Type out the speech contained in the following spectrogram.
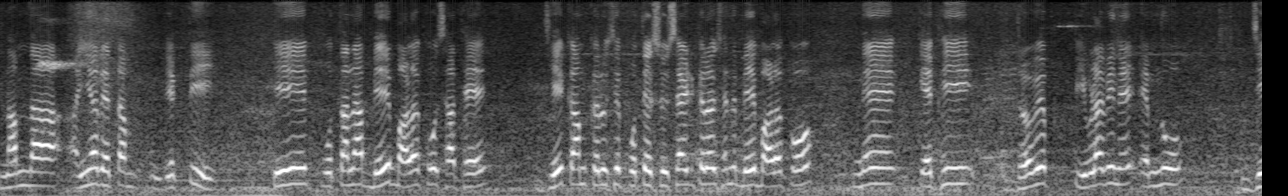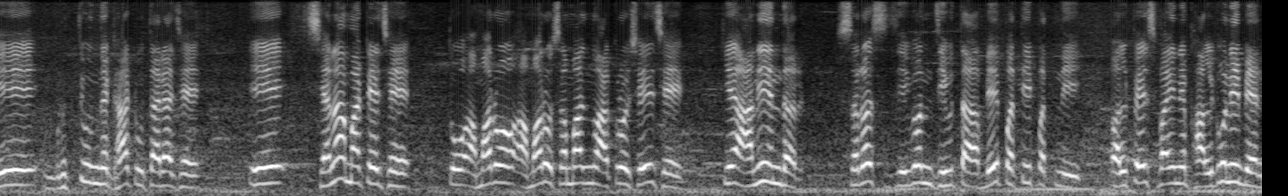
નામના અહીંયા રહેતા વ્યક્તિ એ પોતાના બે બાળકો સાથે જે કામ કર્યું છે પોતે સુસાઇડ કર્યો છે અને બે બાળકોને કેફી દ્રવ્ય પીવડાવીને એમનું જે મૃત્યુને ઘાટ ઉતાર્યા છે એ શેના માટે છે? તો અમારો અમારો સમાજનો આક્રોશ એ છે કે આની અંદર સરસ જીવન જીવતા બે પતિ પત્ની અલ્પેશભાઈ ને ફાલ્ગુનીબેન,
